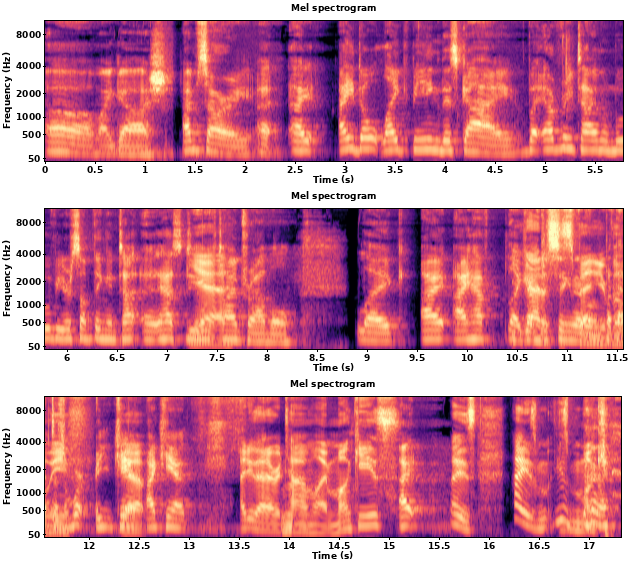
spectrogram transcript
Oh my gosh. I'm sorry. I, I I don't like being this guy, but every time a movie or something in time uh, it has to do Yeah. with time travel, like I I have like I'm just sitting there, suspend going, your but that doesn't belief. work. You can't. Yep. I can't. I do that every mm. time. I'm like monkeys. I These, these, these monkey,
